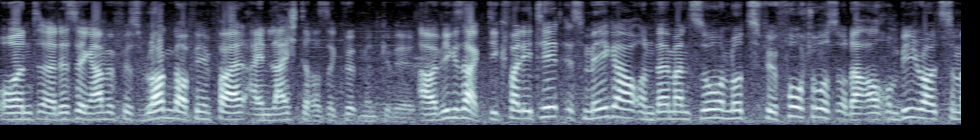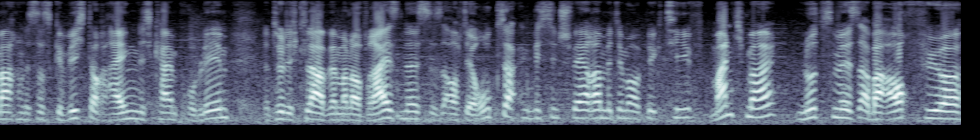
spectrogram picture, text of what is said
Und äh, deswegen haben wir fürs Vloggen auf jeden Fall ein leichteres Equipment gewählt. Aber wie gesagt, die Qualität ist mega und wenn man es so nutzt für Fotos oder auch um B-Rolls zu machen, ist das Gewicht auch eigentlich kein Problem. Natürlich klar, wenn man auf Reisen ist, ist auch der Rucksack ein bisschen schwerer mit dem Objektiv. Manchmal nutzen wir es aber auch für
